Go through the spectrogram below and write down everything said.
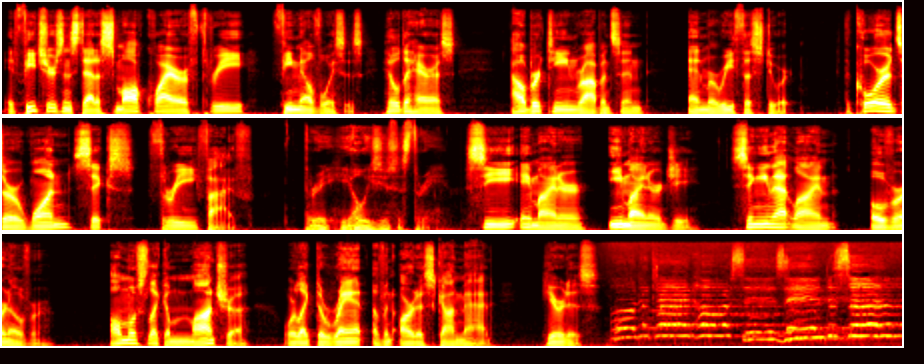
It features instead a small choir of three female voices Hilda Harris, Albertine Robinson, and Maeretha Stewart. The chords are 1, 6, 3, 5. Three. He always uses three. C, A minor, E minor, G. Singing that line over and over, almost like a mantra or like the rant of an artist gone mad. Here it is. All the tired horses in the sun.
